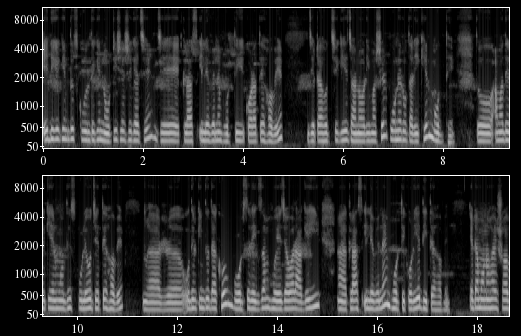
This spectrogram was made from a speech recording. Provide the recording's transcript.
এদিকে কিন্তু স্কুল থেকে নোটিশ এসে গেছে যে ক্লাস ইলেভেনে ভর্তি করাতে হবে, যেটা হচ্ছে গিয়ে জানুয়ারি মাসের পনেরো তারিখের মধ্যে। তো আমাদেরকে এর মধ্যে স্কুলেও যেতে হবে। আর ওদের কিন্তু দেখো বোর্ডসের এক্সাম হয়ে যাওয়ার আগেই ক্লাস ইলেভেনে ভর্তি করিয়ে দিতে হবে। এটা মনে হয় সব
